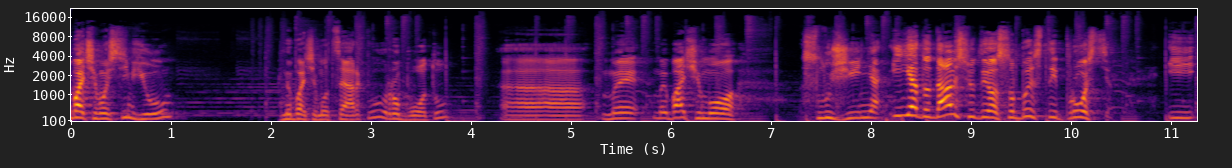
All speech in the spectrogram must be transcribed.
бачимо сім'ю, ми бачимо церкву, роботу, е, ми, ми бачимо служіння. І я додав сюди особистий простір. І,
